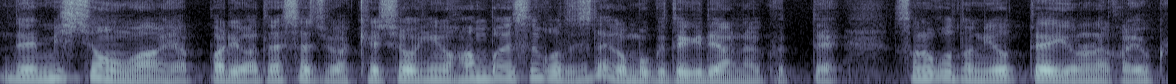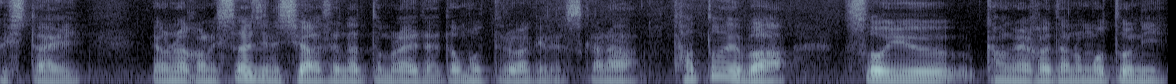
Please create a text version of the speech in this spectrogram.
でミッションはやっぱり私たちは化粧品を販売すること自体が目的ではなくってそのことによって世の中を良くしたい世の中の人たちに幸せになってもらいたいと思ってるわけですから例えばそういう考え方のもとに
